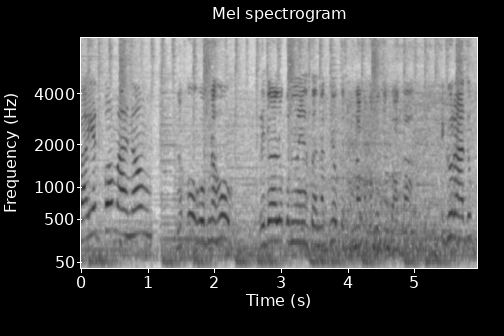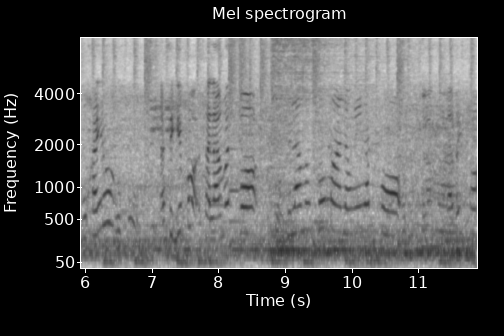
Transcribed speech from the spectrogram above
Bayad po, Manong. Naku, huwag na ho. Regalo ko na lang yan sa anak niyo kasi napakabait ng bata. Sigurado po kayo. Opo. Ah, sige po, salamat po. Salamat po, Manong. Ingat po. Salamat. Bye-bye po.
